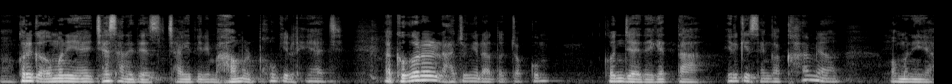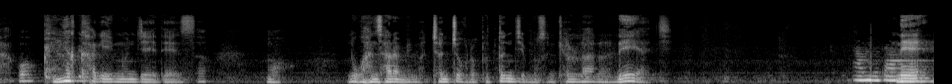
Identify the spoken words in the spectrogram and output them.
어, 그러니까 어머니의 재산에 대해서 자기들이 마음을 포기를 해야지. 그러니까 그거를 나중에라도 조금 건져야 되겠다. 이렇게 생각하면 어머니하고 강력하게 이 문제에 대해서 뭐 누구 한 사람이 뭐 전적으로 붙든지 무슨 결론을 내야지. 감사합니다. 네.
